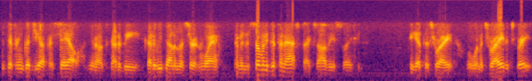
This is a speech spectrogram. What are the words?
the different goods you have for sale. You know, it's got to be got to be done in a certain way. I mean, there's so many different aspects, obviously, to get this right. But when it's right, it's great.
